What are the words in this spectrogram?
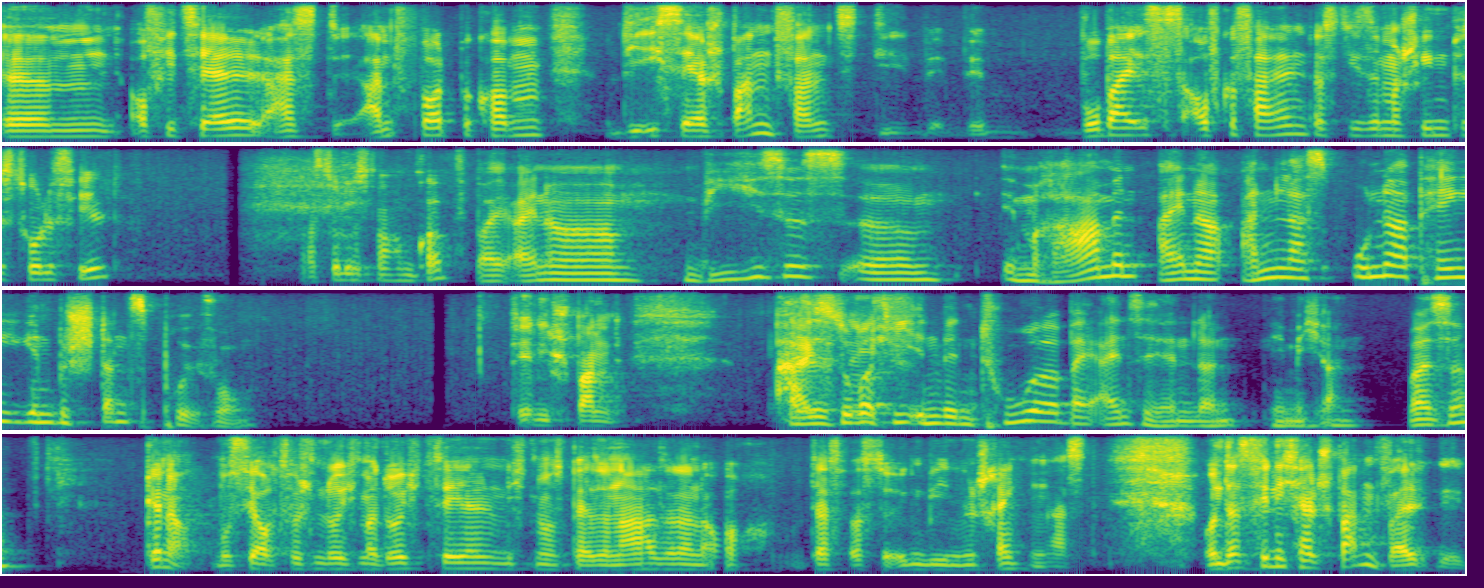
ähm, offiziell hast Antwort bekommen, die ich sehr spannend fand. Die, wobei ist es aufgefallen, dass diese Maschinenpistole fehlt? Hast du das noch im Kopf? Bei einer, wie hieß es, äh, im Rahmen einer anlassunabhängigen Bestandsprüfung. Finde ich spannend. Also heißt also sowas nicht, wie Inventur bei Einzelhändlern, nehme ich an. Weißt du? Genau, musst ja auch zwischendurch mal durchzählen, nicht nur das Personal, sondern auch das, was du irgendwie in den Schränken hast. Und das finde ich halt spannend, weil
